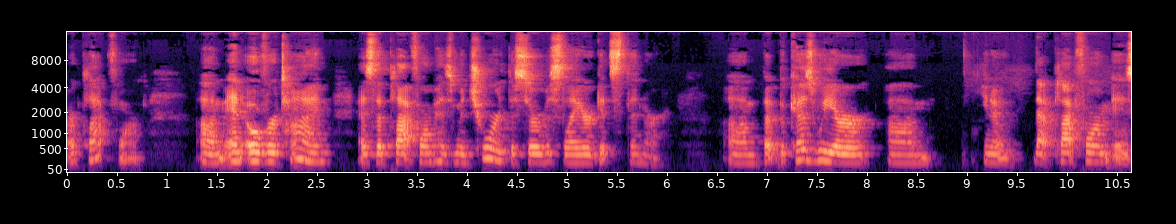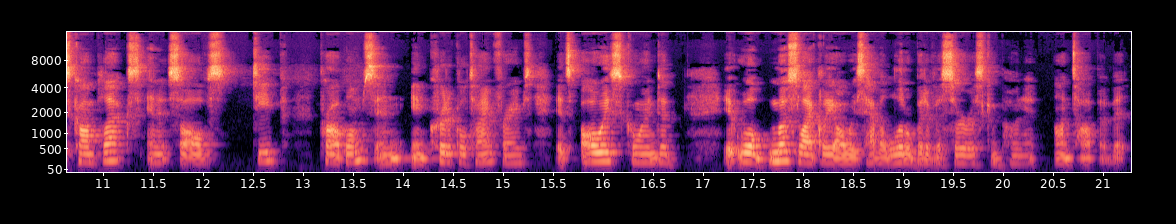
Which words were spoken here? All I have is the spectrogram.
our platform. Um, and over time as the platform has matured, the service layer gets thinner. Um, but because we are, um, you know, that platform is complex and it solves deep problems in, in critical timeframes, it's always going to, it will most likely always have a little bit of a service component on top of it.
